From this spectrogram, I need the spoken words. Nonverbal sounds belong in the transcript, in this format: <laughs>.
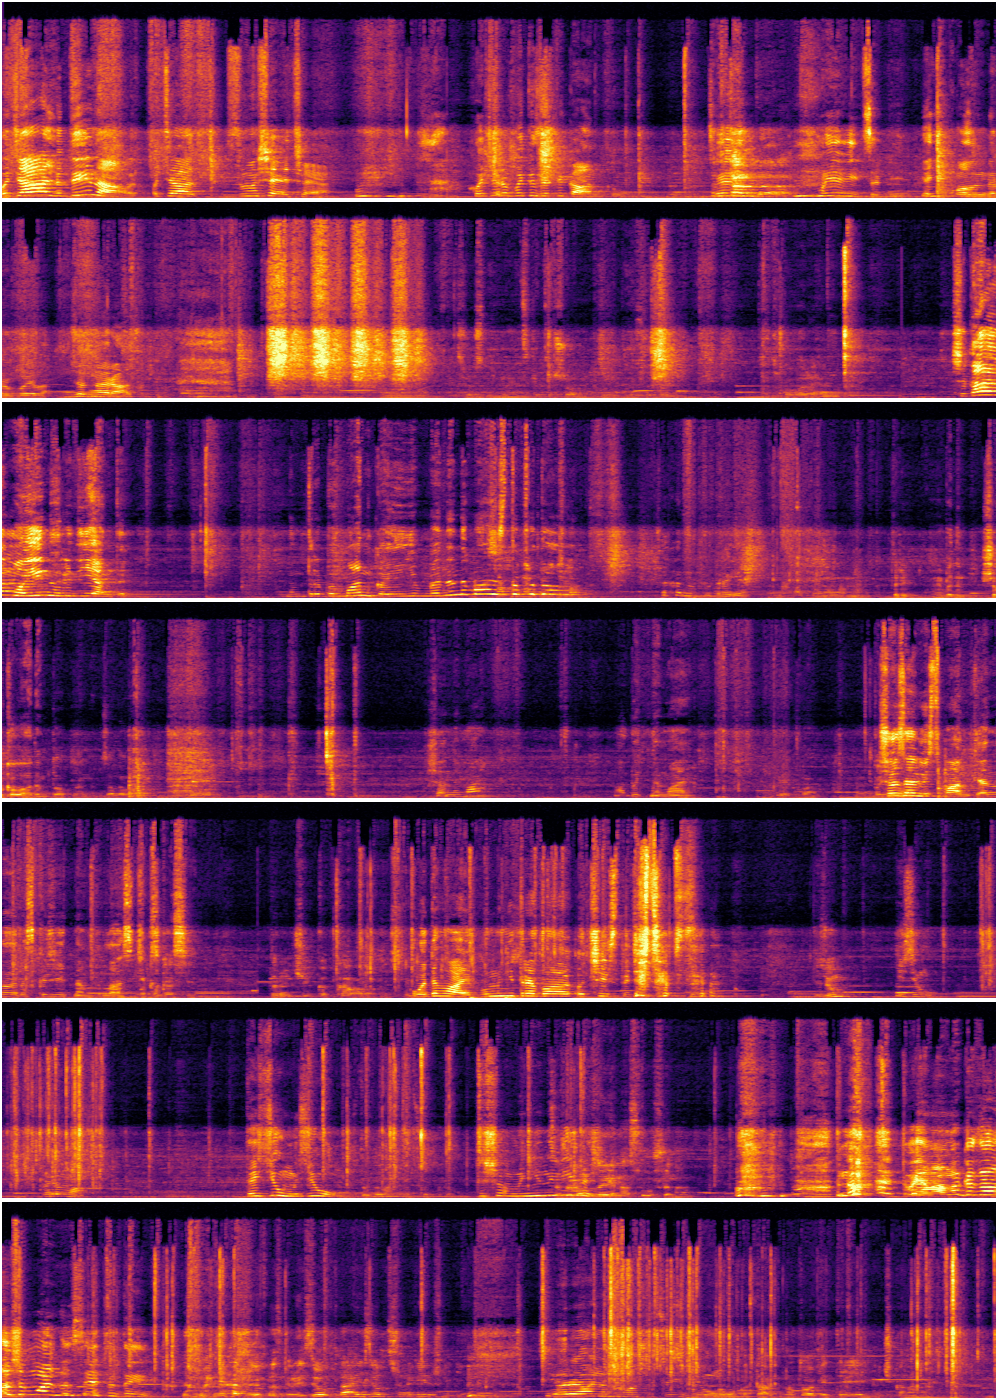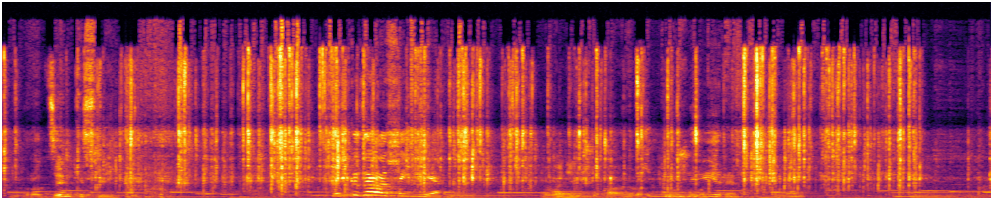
оця людина, оця сумасшедша, хоче робити запіканку. Запіканка! Уявіть собі, я ніколи не робила. Жодного разу. Щось німецьке, то що? Шукаємо інгредієнти. Нам треба манка, її в мене немає стопудово. Сахарна пудра є. Ну, Три. Ми будемо шоколадом топленим заливати. Що, нема? Мабуть, немає. Криква. Що замість манки? А ну розкажіть нам, будь ласка. Морська сіль. До речі, какао. О, давай, бо мені треба очистити це все. Ізюм? Ізюм. Беремо. Та ізюм, ізюм. З додаванням цукру. Ти що, мені не Це віриш? журавлина сушена. Ну, твоя мама казала, що можна все туди. Та понятно, я просто кажу, ізюм, да, ізюм, ти що не віриш мені? Я реально думала, що це ізюм. Ну, так, на тобі три яєчка на. Родзинки світлі. Я ж казала, що є. Ваніль шукаю, Ну, не віриш.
